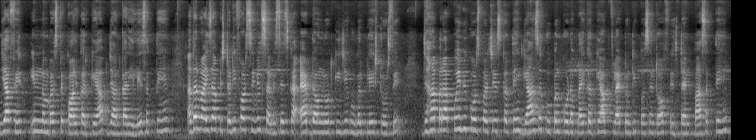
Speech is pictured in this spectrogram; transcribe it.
या फिर इन नंबर्स पे कॉल करके आप जानकारी ले सकते हैं। अदरवाइज़ आप स्टडी फॉर सिविल सर्विसेज़ का ऐप डाउनलोड कीजिए गूगल प्ले स्टोर से, जहाँ पर आप कोई भी कोर्स परचेज करते हैं, ज्ञान सर कूपन कोड अप्लाई करके आप flat twenty percent off instant पा सकते हैं।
